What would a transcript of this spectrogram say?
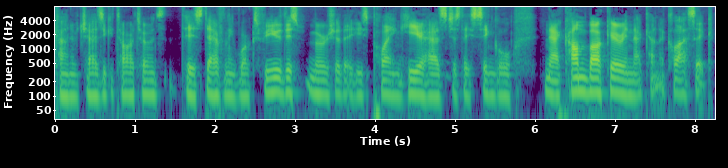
kind of jazzy guitar tones, this definitely works for you. This Marusha that he's playing here has just a single neck humbucker in that kind of classic,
